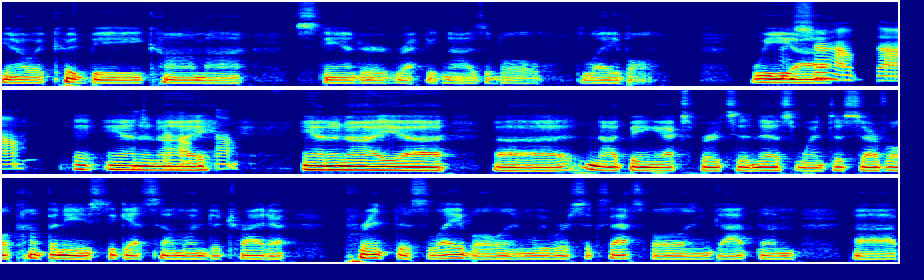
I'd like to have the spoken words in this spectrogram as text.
you know, it could become a standard recognizable label. We I sure uh, hope so. Ann and Sure I, so. Ann and I, uh, uh, not being experts in this, went to several companies to get someone to try to print this label, and we were successful and got them uh,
